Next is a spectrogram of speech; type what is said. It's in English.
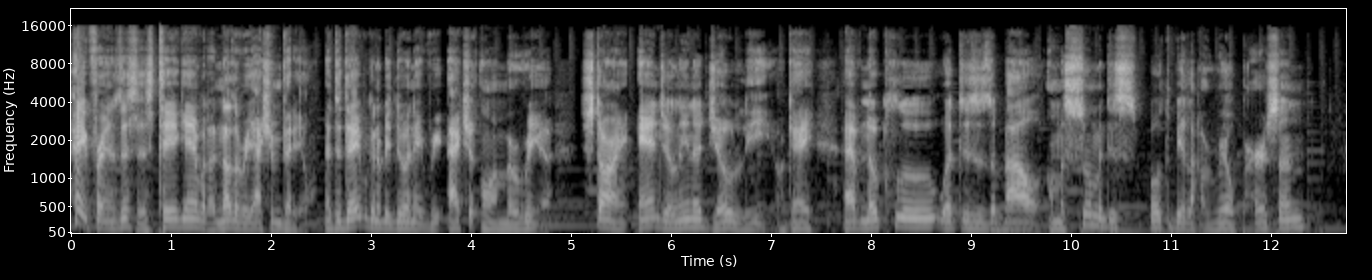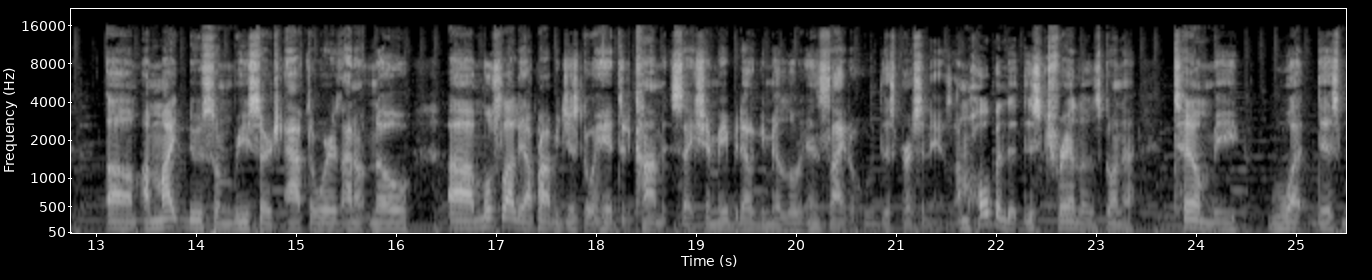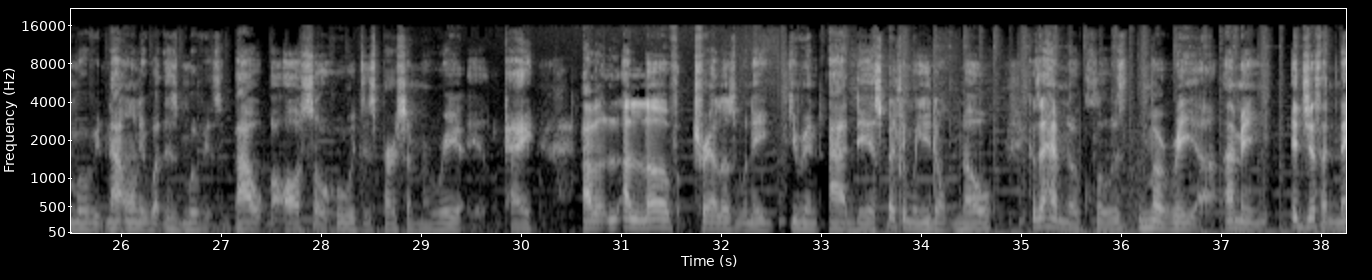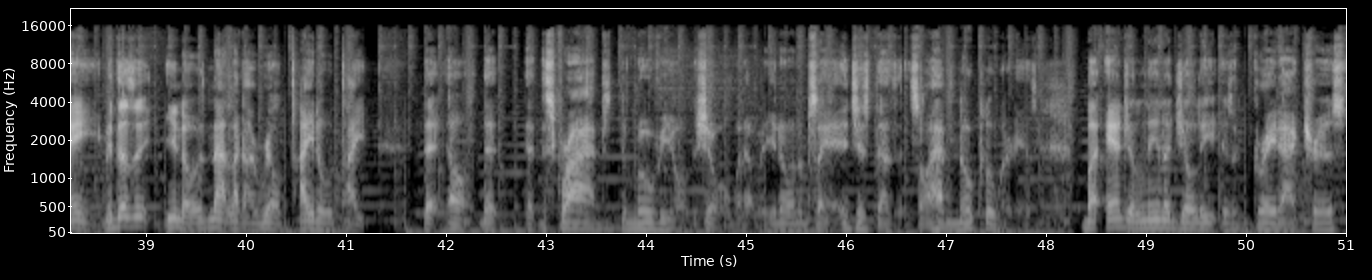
Hey friends, this is T again with another reaction video. And today we're going to be doing a reaction on Maria, starring Angelina Jolie, okay? I have no clue what this is about. I'm assuming this is supposed to be like a real person. Um, I might do some research afterwards, I don't know. Uh, most likely I'll probably just go ahead to the comment section. Maybe they'll give me a little insight of who this person is. I'm hoping that this trailer is going to tell me what this movie not only what this movie is about but also who this person maria is okay? I, I love trailers when they give you an idea especially when you don't know because i have no clue. It's maria. I mean it's just a name. It doesn't you know it's not like a real title type that uh, that that describes the movie or the show or whatever you know what i'm saying? It just doesn't so i have no clue what it is. But angelina jolie is a great actress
